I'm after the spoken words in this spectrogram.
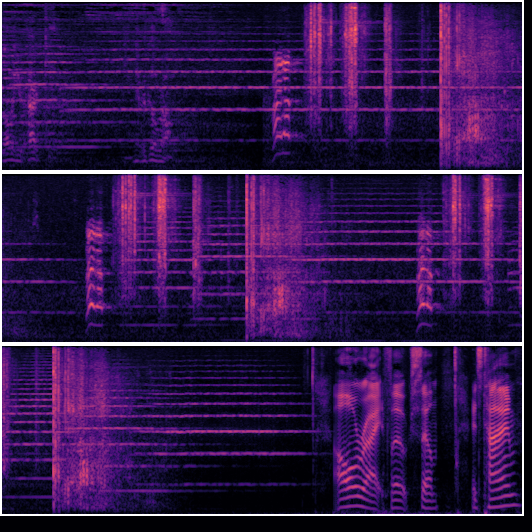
Follow your heart, kid. You never go wrong. Right up. Right up. Right up. All right, folks. So it's time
